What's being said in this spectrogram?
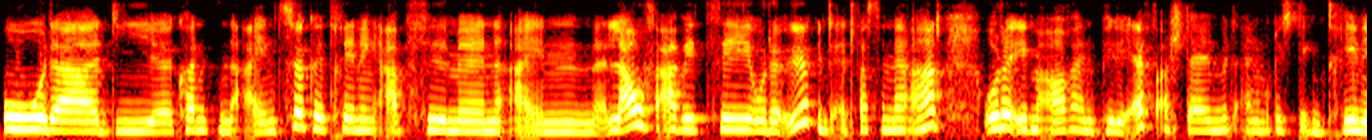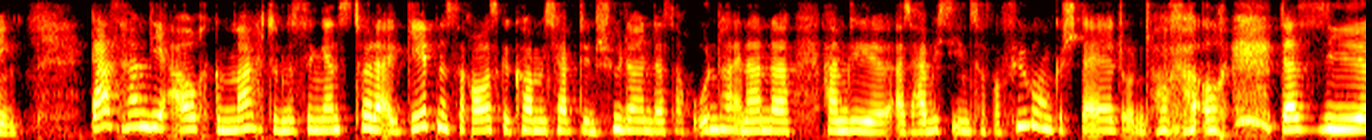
oder die konnten ein Zirkeltraining abfilmen, ein Lauf-ABC oder irgendetwas in der Art oder eben auch eine PDF erstellen mit einem richtigen Training. Das haben die auch gemacht und es sind ganz tolle Ergebnisse rausgekommen. Ich habe den Schülern das auch untereinander, haben die, also habe ich sie ihnen zur Verfügung gestellt und hoffe auch, dass sie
